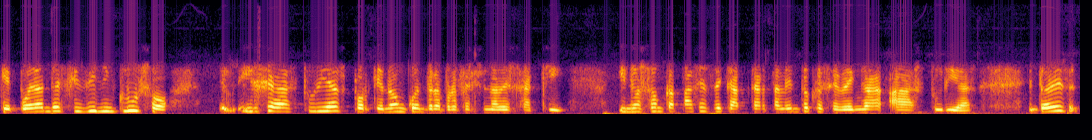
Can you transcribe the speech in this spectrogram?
que puedan decidir incluso eh, irse a Asturias porque no encuentran profesionales aquí y no son capaces de captar talento que se venga a Asturias. Entonces,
